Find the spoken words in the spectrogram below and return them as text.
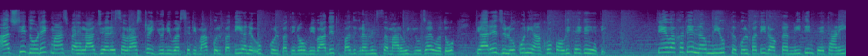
આજથી દોઢેક માસ પહેલા જ્યારે સૌરાષ્ટ્ર યુનિવર્સિટીમાં કુલપતિ અને ઉપકુલપતિનો વિવાદિત પદગ્રહણ સમારોહ યોજાયો હતો, ત્યારે જ લોકોની આંખો પહોળી થઈ ગઈ હતી. તે વખતે નવનિયુક્ત કુલપતિ ડોક્ટર નીતિન પેથાણી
